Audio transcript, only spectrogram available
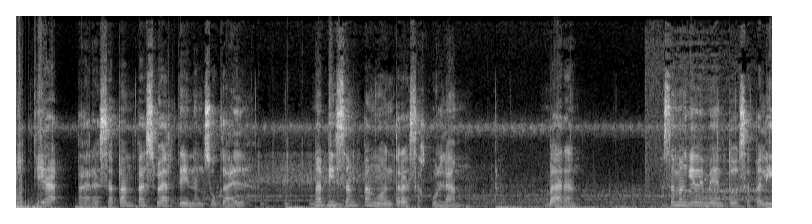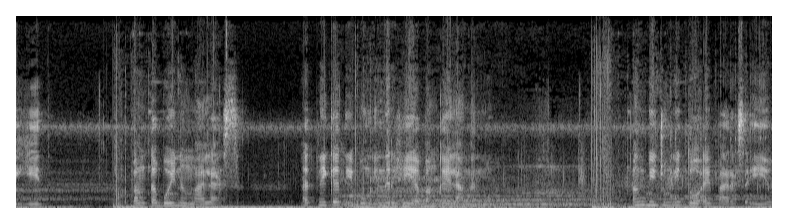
Mutya para sa pampaswerte ng sugal, mabisang pangontra sa kulam, barang, masamang elemento sa paligid, pangtaboy ng malas, at negatibong enerhiya bang kailangan mo. Ang bidyong ito ay para sa iyo.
